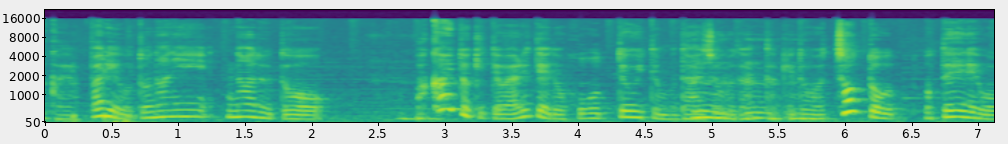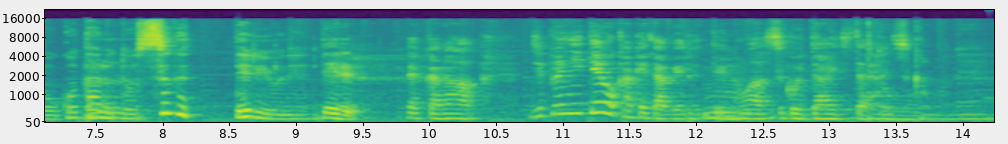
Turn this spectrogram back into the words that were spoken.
なんかやっぱり大人になるとうん。若い時ってある程度放っておいても大丈夫だったけど、うんうんうん。ちょっとお手入れを怠るうん。とすぐ出るよね、出る。だから自分に手をかけてあげるっていうのはすごい大事だと思う、大事かもね。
